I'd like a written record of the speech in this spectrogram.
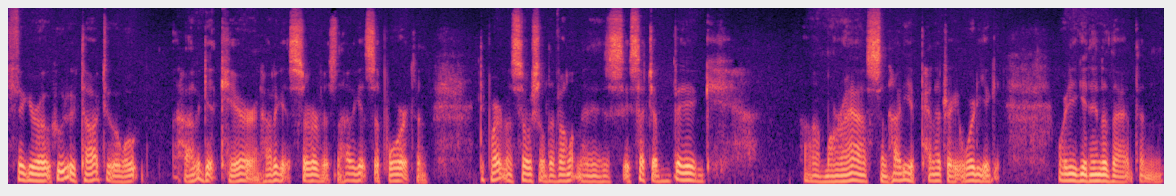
figure out who to talk to about how to get care and how to get service and how to get support? And Department of Social Development is, is such a big uh, morass. And how do you penetrate? Where do you get, where do you get into that? And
